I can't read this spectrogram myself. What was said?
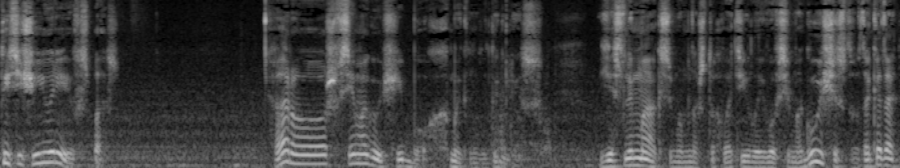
тысячи евреев спас». «Хорош, всемогущий бог», — хмыкнул Деглис. Если максимум, на что хватило его всемогущества, так это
